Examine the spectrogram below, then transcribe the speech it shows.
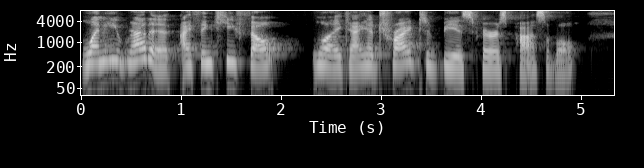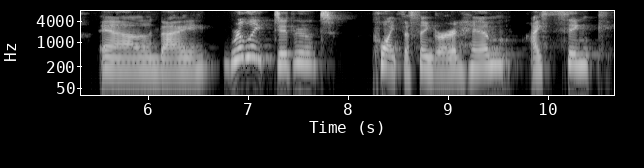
when he read it, I think he felt like I had tried to be as fair as possible, and I really didn't point the finger at him. I think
